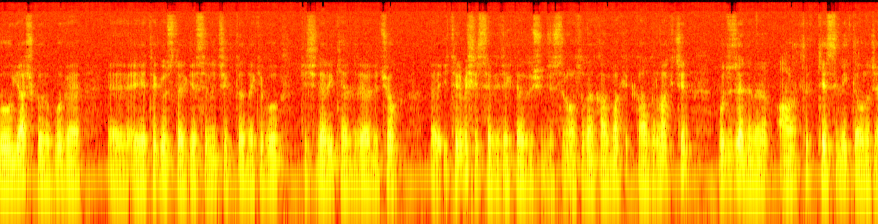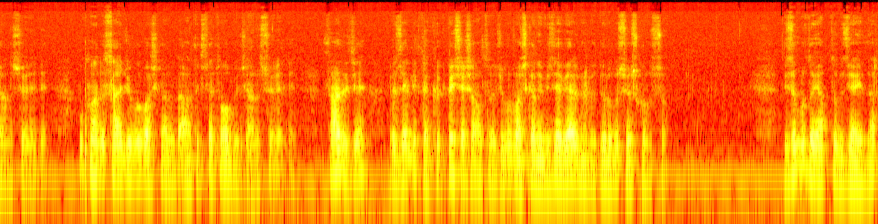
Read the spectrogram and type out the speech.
bu yaş grubu ve e, EYT göstergesinin çıktığındaki bu kişilerin kendilerini çok e, itilmiş hissedecekleri düşüncesini ortadan kalmak, kaldırmak için bu düzenlemenin artık kesinlikle olacağını söyledi. Bu konuda Sayın Cumhurbaşkanı da artık set olmayacağını söyledi. Sadece özellikle 45 yaş altına Cumhurbaşkanı bize vermeme durumu söz konusu. Bizim burada yaptığımız yayınlar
